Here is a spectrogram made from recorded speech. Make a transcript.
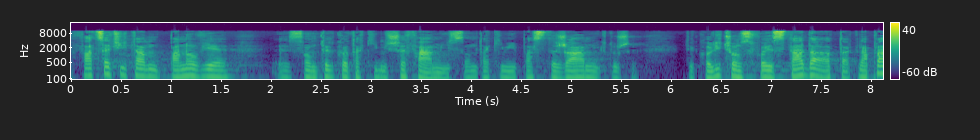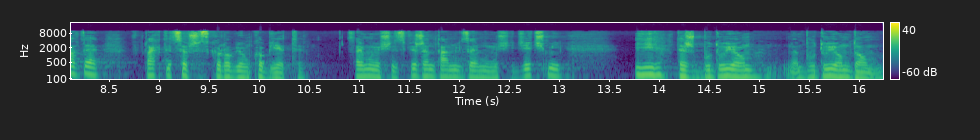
Faceci tam, panowie, e, są tylko takimi szefami, są takimi pasterzami, którzy tylko liczą swoje stada, a tak naprawdę w praktyce wszystko robią kobiety. Zajmują się zwierzętami, zajmują się dziećmi i też budują, budują dom.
